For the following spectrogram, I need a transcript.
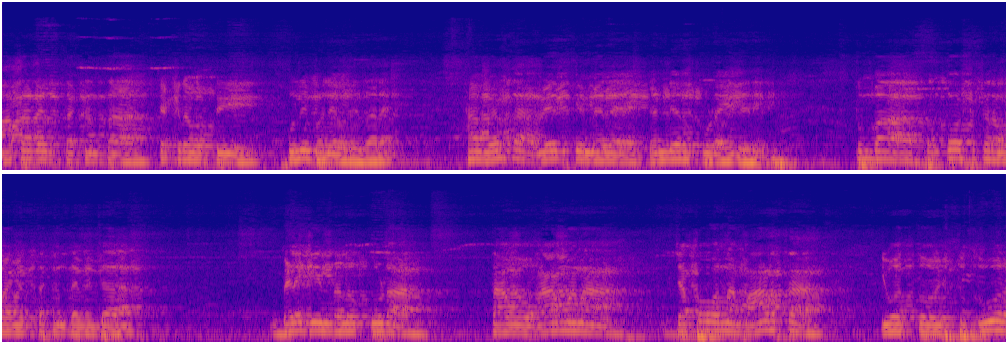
ಮಾತಾಡಿರ್ತಕ್ಕಂಥ ಚಕ್ರವರ್ತಿ ಹುಲಿಬಲಿ ಅವರಿದ್ದಾರೆ. ಹಾಗೆಲ್ಲ ವೇದಿಕೆ ಮೇಲೆ ಗಣ್ಯರು ಕೂಡ ಇದ್ದೀರಿ. ತುಂಬ ಸಂತೋಷಕರವಾಗಿರ್ತಕ್ಕಂಥ ವಿಚಾರ. ಬೆಳಗ್ಗೆಯಿಂದಲೂ ಕೂಡ ತಾವು ರಾಮನ ಜಪವನ್ನು ಮಾಡ್ತಾ ಇವತ್ತು ಇಷ್ಟು ದೂರ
